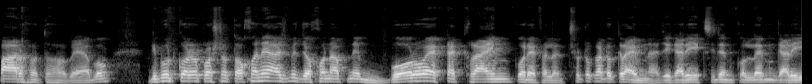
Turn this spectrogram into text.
পার হতে হবে এবং ডিপোর্ট করার প্রশ্ন তখনই আসবে যখন আপনি বড় একটা ক্রাইম করে ফেলেন। ছোটোখাটো ক্রাইম না, যে গাড়ি অ্যাক্সিডেন্ট করলেন, গাড়ি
